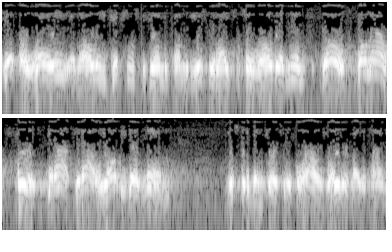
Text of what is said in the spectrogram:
get away. And all the Egyptians began to come to the Israelites and say, We're all dead men. Go, go now, hurry, get out, get out. We all be dead men. This could have been two or three or four hours later by the time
